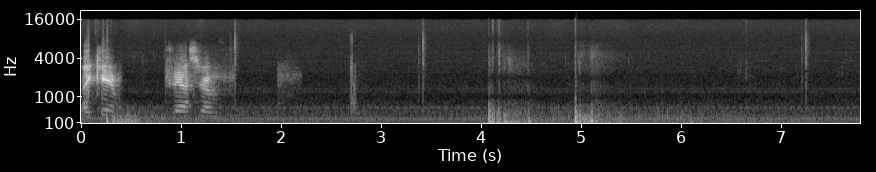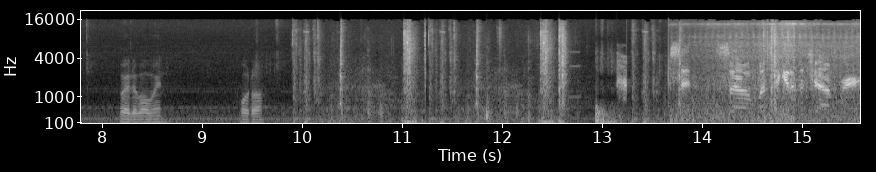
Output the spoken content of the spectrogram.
I can't fast run. Wait a moment. Hold on. Listen, so once we get to the chopper,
